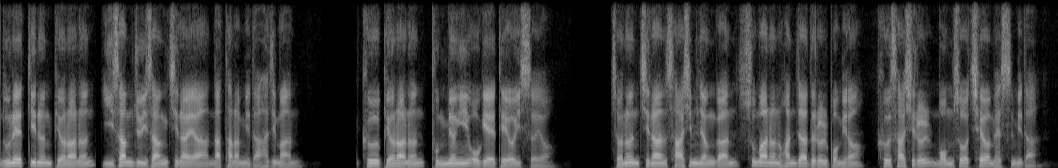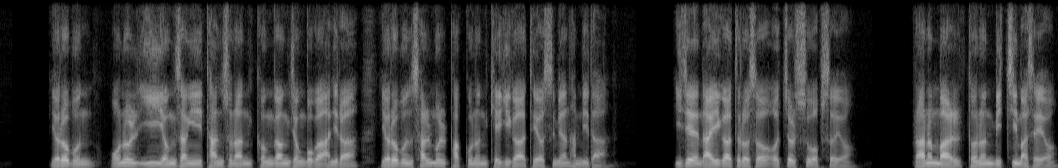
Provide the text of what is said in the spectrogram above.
눈에 띄는 변화는 2, 3주 이상 지나야 나타납니다. 하지만 그 변화는 분명히 오게 되어 있어요. 저는 지난 40년간 수많은 환자들을 보며 그 사실을 몸소 체험했습니다. 여러분, 오늘 이 영상이 단순한 건강 정보가 아니라 여러분 삶을 바꾸는 계기가 되었으면 합니다. 이제 나이가 들어서 어쩔 수 없어요. 라는 말 더는 믿지 마세요.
